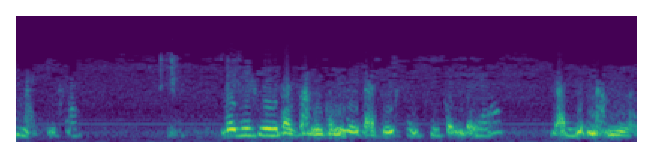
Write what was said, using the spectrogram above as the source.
này thì khác đối với người ta rằng cũng như ta chỉ sinh khi còn bé đã biết nằm rồi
